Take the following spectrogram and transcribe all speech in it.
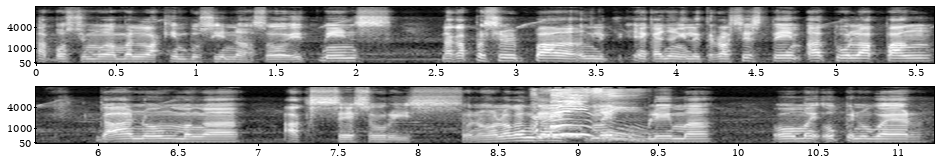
tapos yung mga malaking busina. So it means naka-preserve pa ang, ang kanyang electrical system at wala pang gaanong mga accessories. So nangalagan guys, may problema o may open wire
